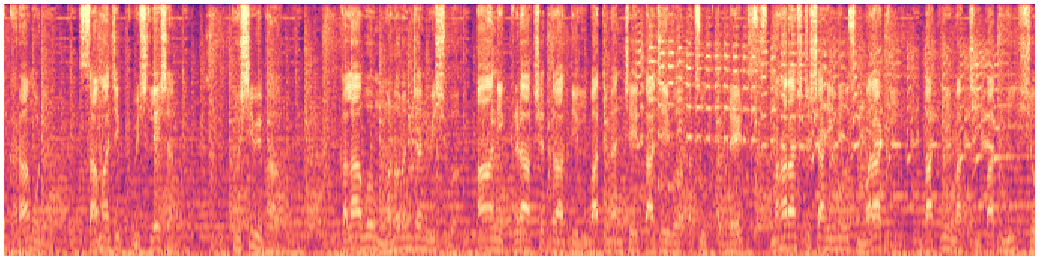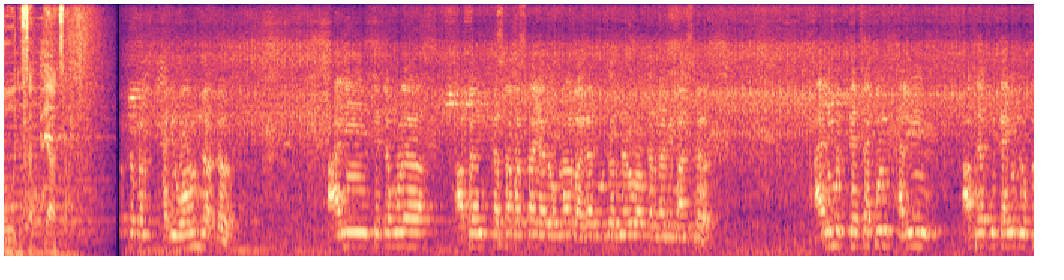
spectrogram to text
घडामोडी सामाजिक विश्लेषण कृषी विभाग कला व मनोरंजन विश्व आणि क्रीडा क्षेत्रातील बातम्यांचे ताजे व अचूक अपडेट्स महाराष्ट्रशाही न्यूज मराठी बातमी मागची बातमी शोध सत्याचा. खाली वाहून जातं. आणि त्याच्यामुळं आपण कसा बसता या डोंगराळ भागात उदरनिर्वाह करणारी माणसं. आणि मग त्याच्यातून खाली आपल्यातली काही लोक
